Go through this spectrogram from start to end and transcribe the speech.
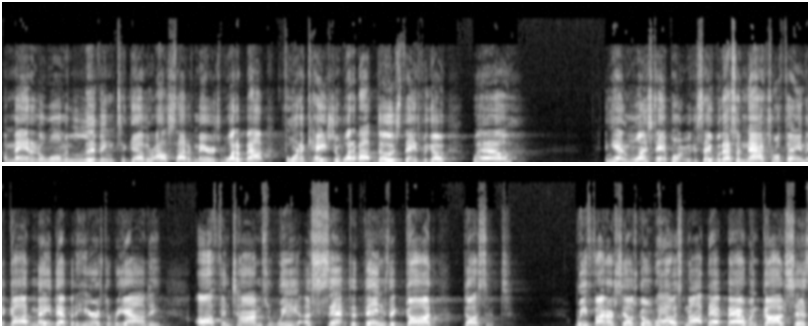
a man and a woman living together outside of marriage? What about fornication? What about those things? We go, well, and yet, in one standpoint, we can say, well, that's a natural thing that God made that, but here's the reality. Oftentimes, we assent to things that God doesn't. We find ourselves going, well, it's not that bad when God says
